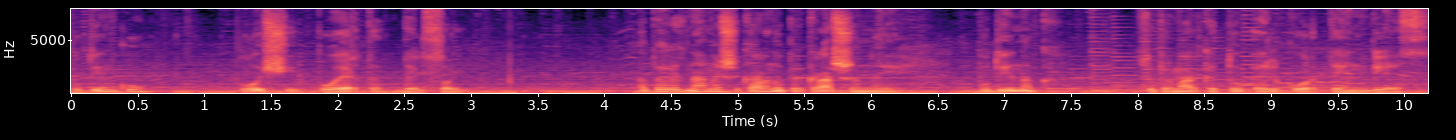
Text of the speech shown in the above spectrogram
будинку площі Пуерта дель Соль. А перед нами шикарно прикрашений будинок супермаркету El Corte Inglés.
